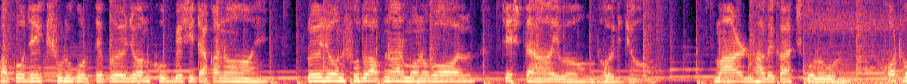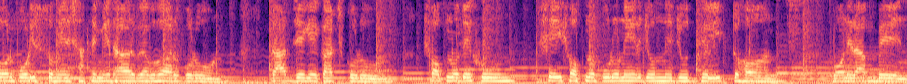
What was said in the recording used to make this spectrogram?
বা প্রজেক্ট শুরু করতে প্রয়োজন খুব বেশি টাকা নয়। প্রয়োজন শুধু আপনার মনোবল, চেষ্টা এবং ধৈর্য। স্মার্টভাবে কাজ করুন, কঠোর পরিশ্রমের সাথে মেধার ব্যবহার করুন, রাত জেগে কাজ করুন, স্বপ্ন দেখুন সেই স্বপ্ন পূরণের জন্য যুদ্ধে লিপ্ত হন। মনে রাখবেন,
